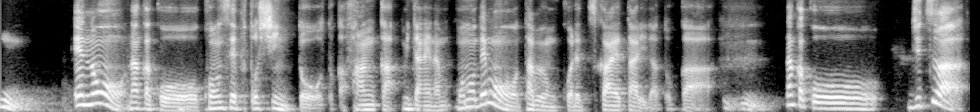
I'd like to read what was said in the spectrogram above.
うんへの、なんかこう、コンセプト浸透とかファン化みたいなものでも多分これ使えたりだとか、うんなんかこう、実は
